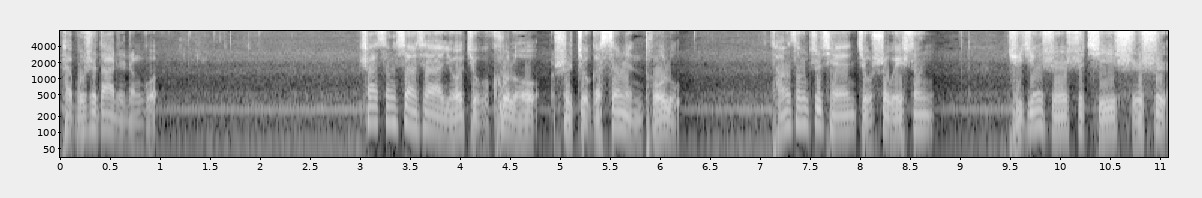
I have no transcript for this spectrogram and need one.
还不是大智正果。沙僧向下有九个骷髅，是九个僧人头颅。唐僧之前九世为生，取经时是其十世，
